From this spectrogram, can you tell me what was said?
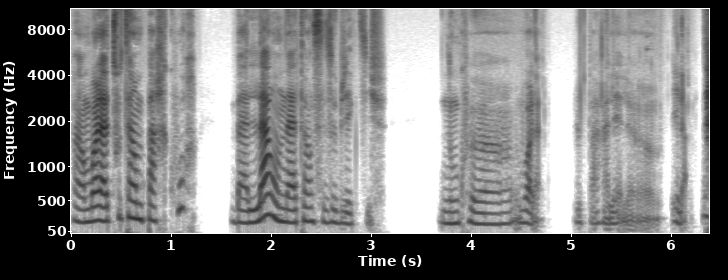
enfin voilà, tout un parcours. Bah, là, on atteint ses objectifs. Donc euh, voilà, le parallèle euh, est là.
